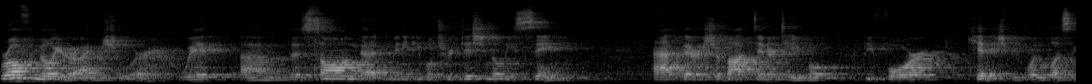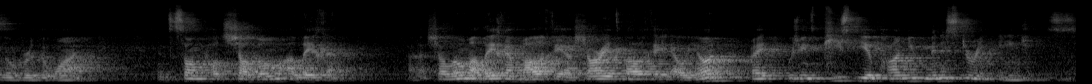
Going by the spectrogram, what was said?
We're all familiar, I'm sure, with um, the song that many people traditionally sing at their Shabbat dinner table before Kiddush, before the blessing over the wine. It's a song called Shalom Aleichem. Shalom Aleichem Malachei Asharet Malachei Elyon, right? Which means peace be upon you, ministering angels.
